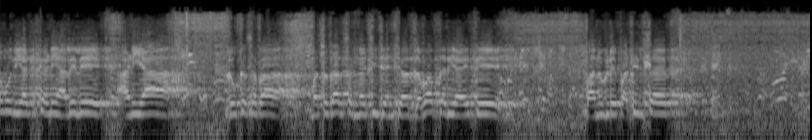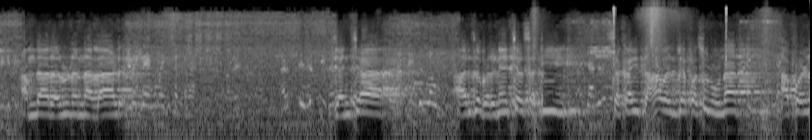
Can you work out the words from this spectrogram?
मुद्दामून या ठिकाणी आलेले आणि या लोकसभा मतदारसंघाची ज्यांच्यावर जबाबदारी आहे ते पानुगडे पाटील साहेब आमदार अरुणांना लाड ज्यांच्या अर्ज भरण्याच्यासाठी सकाळी दहा वाजल्यापासून उन्हात आपण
